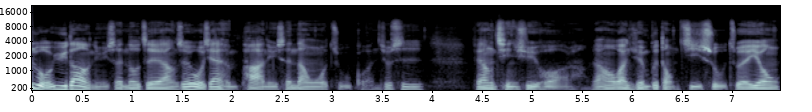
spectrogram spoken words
是我遇到的女生都这样，所以我现在很怕女生当我主管，就是非常情绪化了，然后完全不懂技术，只会用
